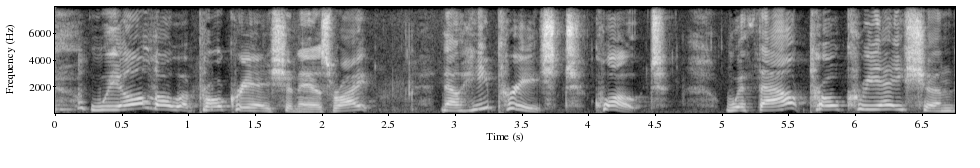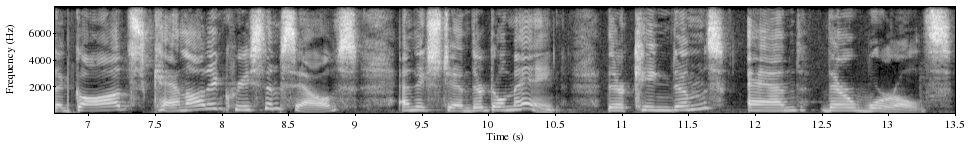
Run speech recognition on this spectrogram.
we all know what procreation is, right? Now he preached, quote, without procreation the gods cannot increase themselves and extend their domain, their kingdoms and their worlds.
